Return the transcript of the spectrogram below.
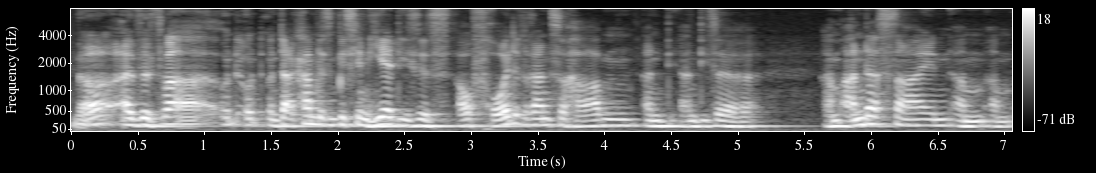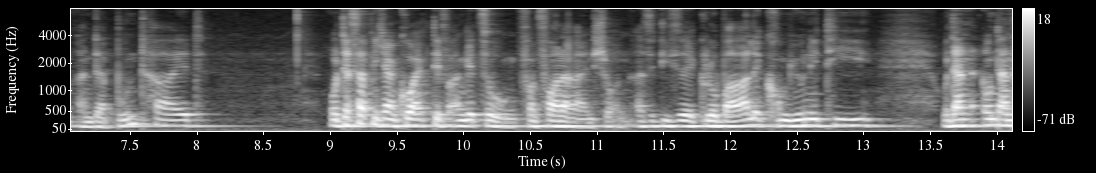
Na, also es war, und, und, und da kam das ein bisschen her, dieses auch Freude dran zu haben, an, an dieser, am Anderssein, am, am, an der Buntheit. Und das hat mich an Coactive angezogen, von vornherein schon. Also diese globale Community. Und dann, und dann,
